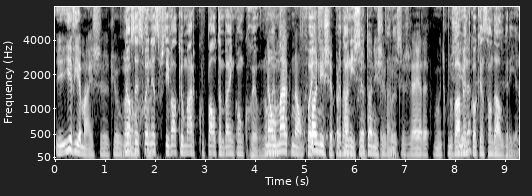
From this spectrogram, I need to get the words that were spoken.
E, e havia mais eh, que eu Não sei se foi nesse festival que o Marco Paulo também concorreu. Não, não o Marco não. Foi, Tonisha, perdão. Tonisha, foi a Tonisha, Tonisha. já era muito conhecida. Provavelmente com a canção da Alegria.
